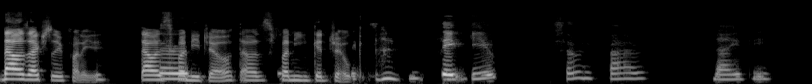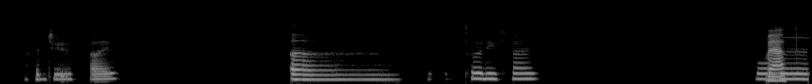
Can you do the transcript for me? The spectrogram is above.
That was actually funny. That was They're... funny, Joe. That was funny. Good joke. Thank you. 75, 90, 105, uh, 25. Math.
